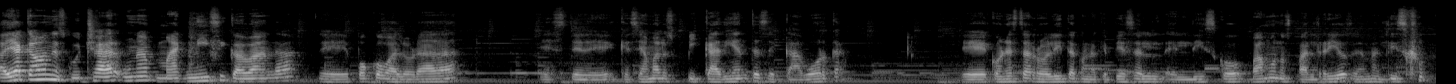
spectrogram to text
Ahí acaban de escuchar una magnífica banda eh, poco valorada este, de- que se llama Los Picadientes de Caborca. Eh, con esta rolita con la que empieza el, el disco Vámonos pa'l río, se llama el disco.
